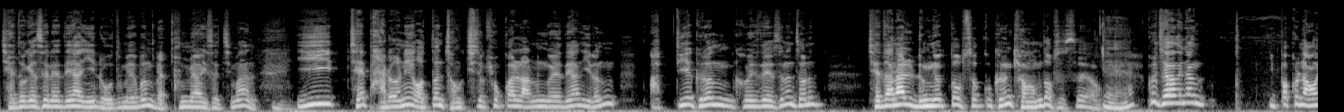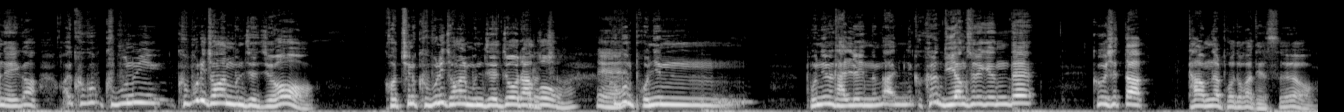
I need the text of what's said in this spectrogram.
제도 개선에 대한 이 로드맵은 몇 분명히 있었지만 음. 이제 발언이 어떤 정치적 효과를 나는 거에 대한 이런 앞뒤에 그런 거에 대해서는 저는 재단할 능력도 없었고 그런 경험도 없었어요. 예. 그래서 제가 그냥 입 밖으로 나온 얘기가 아니 그거 그분이 그분이 정한 문제죠. 거치는 그분이 정할 문제죠라고 그렇죠. 예. 그분 본인 본인은 달려 있는 거 아닙니까? 그런 뉘앙스를 얘기했는데 그것이 딱 다음날 보도가 됐어요.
